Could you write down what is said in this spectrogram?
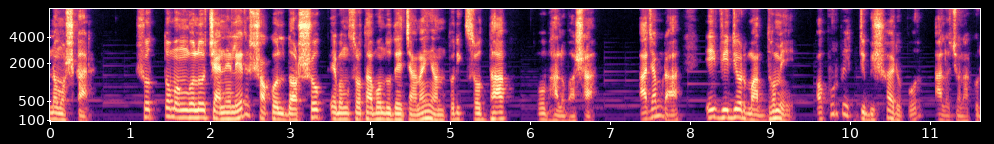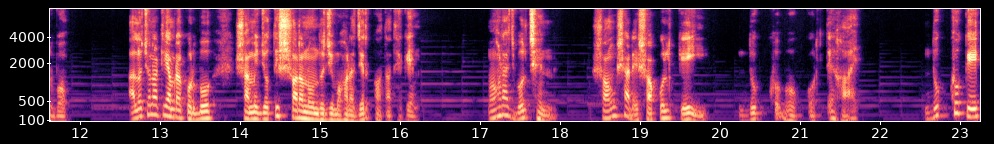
নমস্কার। সত্যমঙ্গল চ্যানেলের সকল দর্শক এবং শ্রোতা বন্ধুদের জানাই আন্তরিক শ্রদ্ধা ও ভালোবাসা। আজ আমরা এই ভিডিওর মাধ্যমে অপূর্ব একটি বিষয়ের উপর আলোচনা করব। আলোচনাটি আমরা করব স্বামী জ্যোতিষ্বরানন্দজি মহারাজের কথা থেকে। মহারাজ বলছেন, সংসারে সকলকেই দুঃখ ভোগ করতে হয়। দুঃখকে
